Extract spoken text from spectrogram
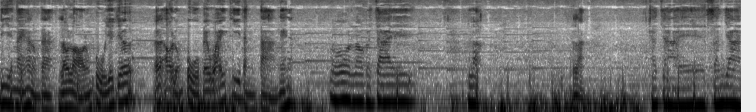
ดียังไงฮะหลวงตา เราหล่อหลวงปู่เยอะๆ แล้วเอาหลวงปู่ไปไว้ที่ต่างๆไงฮะ โอ้เรากระจายหลักหลัก กระจายสัญญาณ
